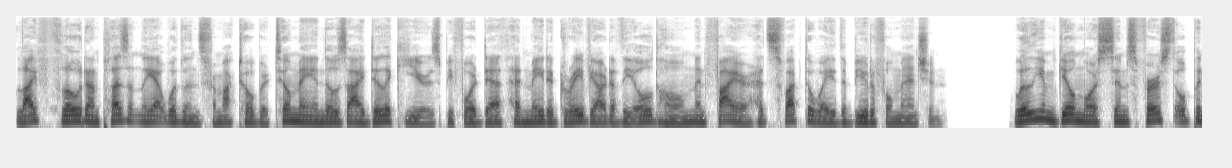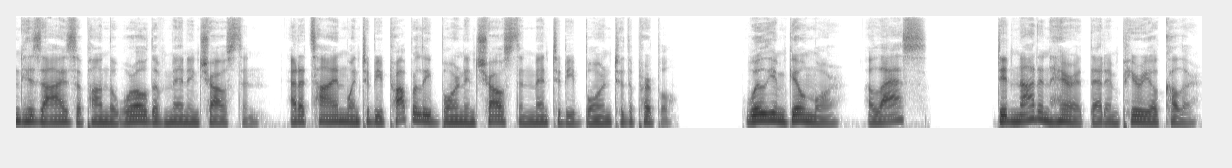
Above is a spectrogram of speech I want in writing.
Life flowed unpleasantly at Woodlands from October till May in those idyllic years before death had made a graveyard of the old home and fire had swept away the beautiful mansion. William Gilmore Simms first opened his eyes upon the world of men in Charleston, at a time when to be properly born in Charleston meant to be born to the purple. William Gilmore, alas, did not inherit that imperial color.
